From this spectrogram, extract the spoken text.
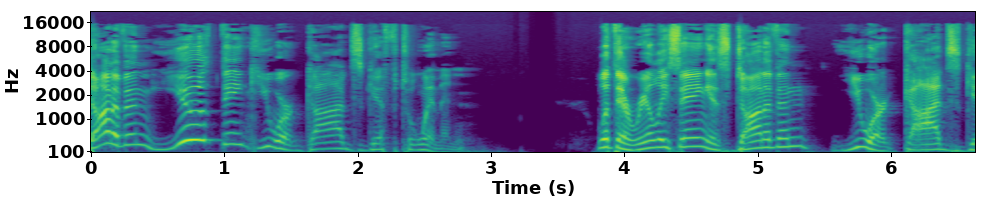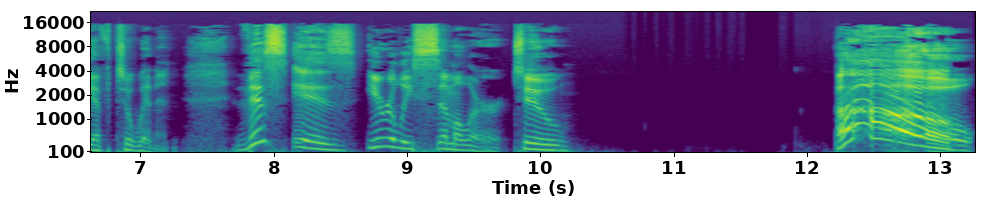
Donovan, you think you are God's gift to women. What they're really saying is, Donovan, you are God's gift to women. This is eerily similar to, oh,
